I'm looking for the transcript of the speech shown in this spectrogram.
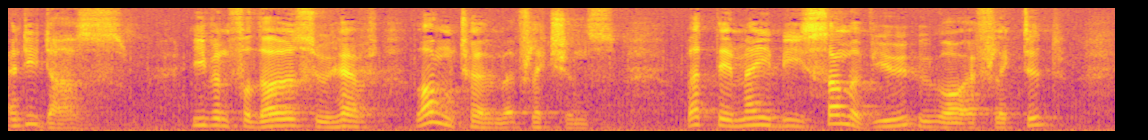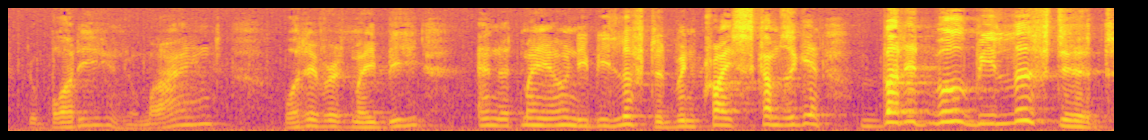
And He does, even for those who have long term afflictions. But there may be some of you who are afflicted, your body and your mind, whatever it may be, and it may only be lifted when Christ comes again. But it will be lifted.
